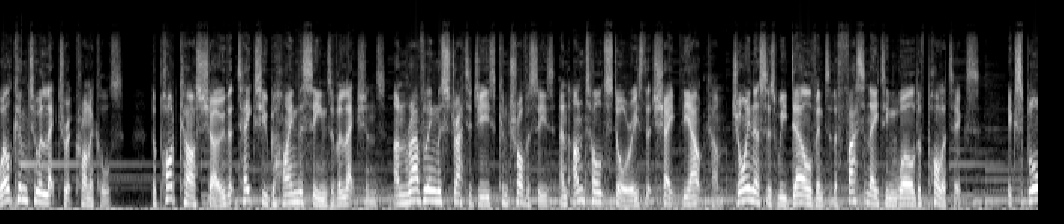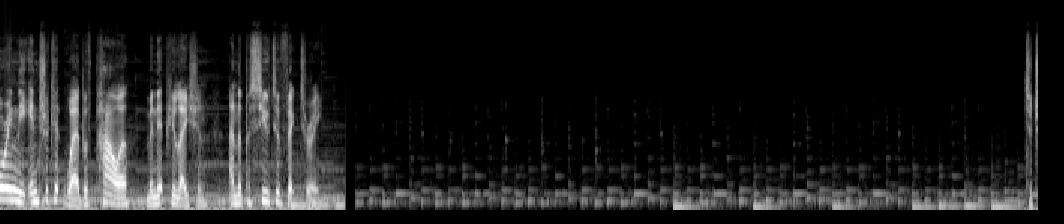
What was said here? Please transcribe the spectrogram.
Welcome to Electorate Chronicles, the podcast show that takes you behind the scenes of elections, unraveling the strategies, controversies, and untold stories that shape the outcome. Join us as we delve into the fascinating world of politics, exploring the intricate web of power, manipulation, and the pursuit of victory.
